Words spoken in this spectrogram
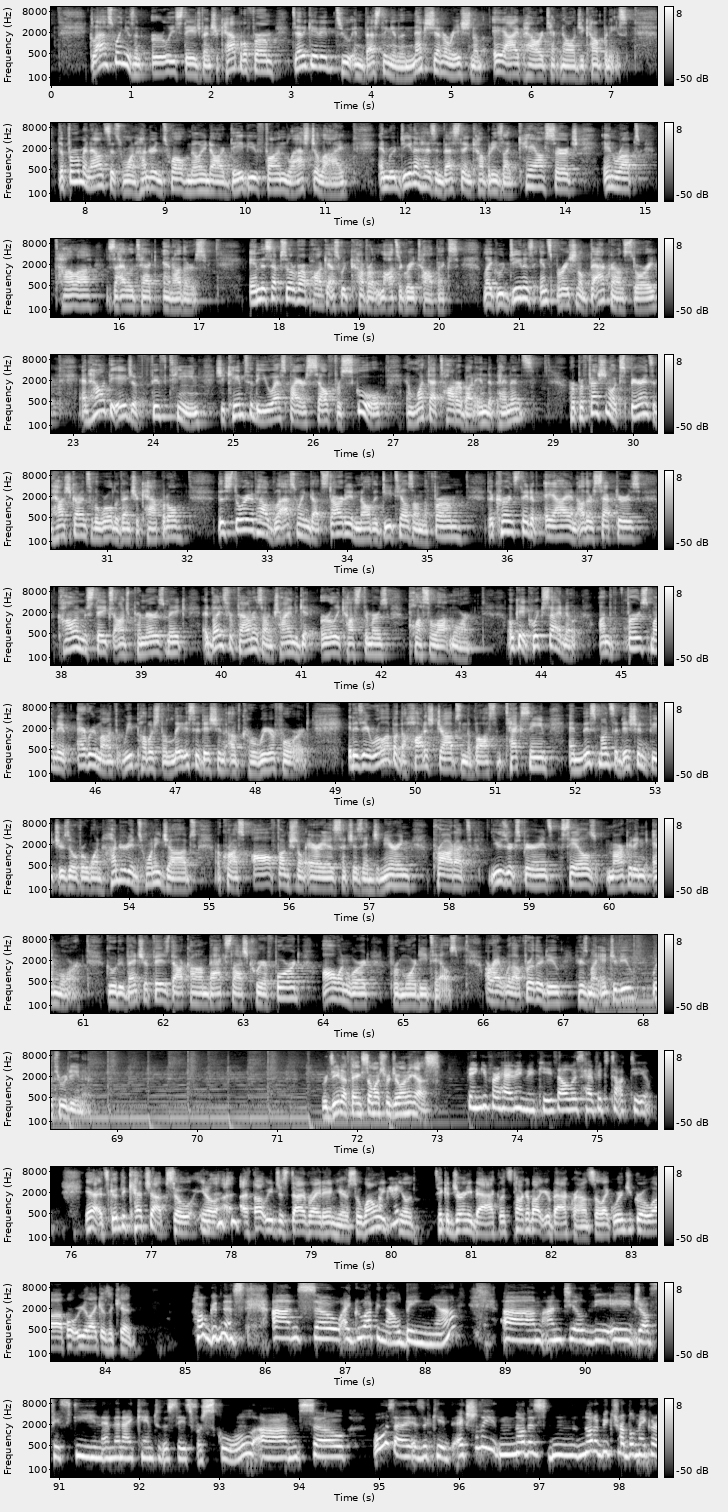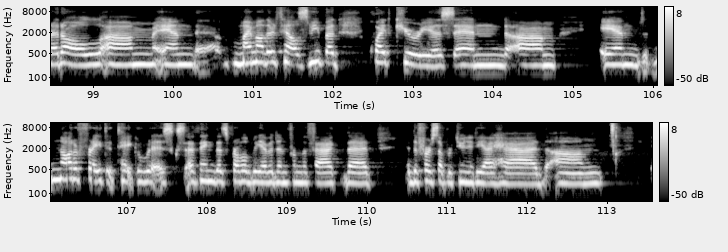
Glasswing is an early stage venture capital firm dedicated to investing in the next generation of AI powered technology companies. The firm announced its $112 million debut fund last July, and Rudina has invested in companies like Chaos Search, Inrupt, Talla, Zylotech, and others. In this episode of our podcast, we cover lots of great topics, like Rudina's inspirational background story and how at the age of 15 she came to the US by herself for school and what that taught her about independence, her professional experience and how she got into the world of venture capital, the story of how Glasswing got started and all the details on the firm, the current state of AI and other sectors, common mistakes entrepreneurs make, advice for founders on trying to get early customers, plus a lot more. Okay, quick side note. On the first Monday of every month, we publish the latest edition of Career Forward. It is a roll up of the hottest jobs in the Boston tech scene, and this month's edition features over 120 jobs across all functional areas such as engineering, product, user experience, sales, marketing, and more. Go to venturefizz.com backslash career forward, all one word, for more details. All right, without further ado, here's my interview with Rudina. Rudina, thanks so much for joining us. Thank you for having me, Keith. Always happy to talk to you. Yeah, it's good to catch up. So, you know, I, I, thought we'd just dive right in here. So, why don't we, okay. you know, take a journey back? Let's talk about your background. So, like, where'd you grow up? What were you like as a kid? Oh goodness! Um, so I grew up in Albania um, until the age of fifteen, and then I came to the states for school. Um, so what was I as a kid? Actually, not as not a big troublemaker at all. Um, and my mother tells me, but quite curious and um, and not afraid to take risks. I think that's probably evident from the fact that the first opportunity I had. Um,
